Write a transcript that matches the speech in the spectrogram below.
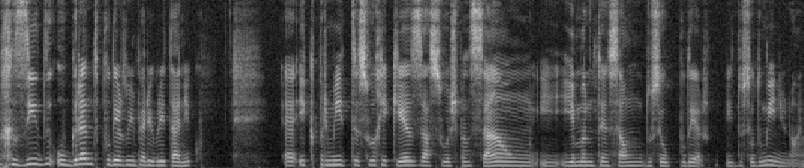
reside o grande poder do Império Britânico uh, e que permite a sua riqueza, a sua expansão e, e, a manutenção do seu poder e do seu domínio, não é?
